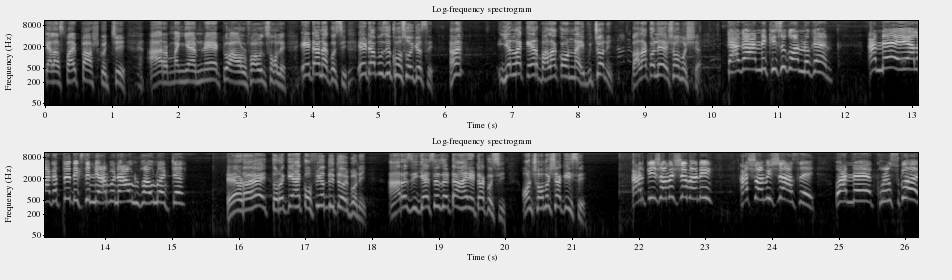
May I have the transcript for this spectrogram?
ক্লাস ফাইভ পাস করছে। আর মাইয়া এমনি একটু আউল ফাউল চলে। এটা না কইছি এটা বুঝি খোঁজ হয়ে গেছে হ্যাঁ? ইয়াল্লা কে আর বালা কর নাই বুঝছ নি? বালা করলে সমস্যা। কাকা আপনি কিছু কর না কেন? আপনি এই এলাকাতে দেখছেন আর বোনে আউল ফাউল হচ্ছে এ ওরা এই তোরে কি কফিও দিতে হইব নি? আর জিজ্ঞাসা যেটা আয় এটা কইছি। অন সমস্যা কিছে কি সমস্যা মানি? আর সমস্যা আছে। ওখানে খোঁজ কই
